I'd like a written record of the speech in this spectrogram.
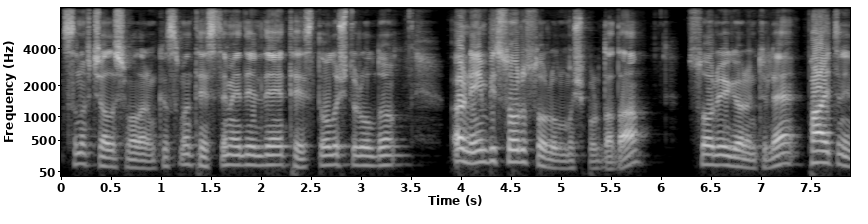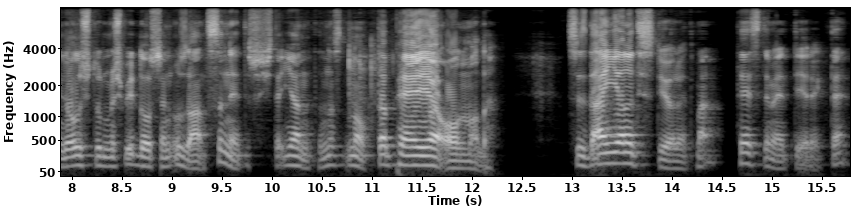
sınıf çalışmalarım kısmı teslim edildi. Testi oluşturuldu. Örneğin bir soru sorulmuş burada da. Soruyu görüntüle Python ile oluşturulmuş bir dosyanın uzantısı nedir? İşte yanıtınız nokta .py olmalı. Sizden yanıt istiyor öğretmen. Teslim et diyerek de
